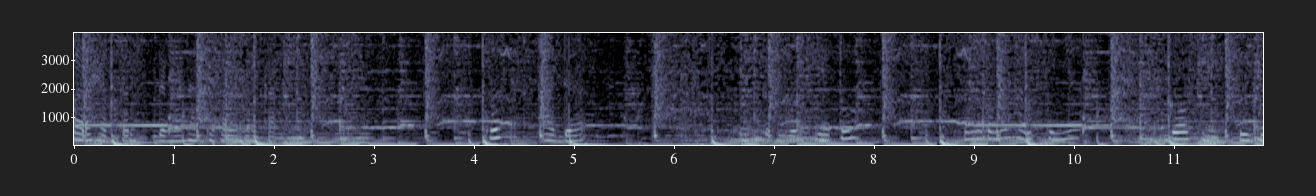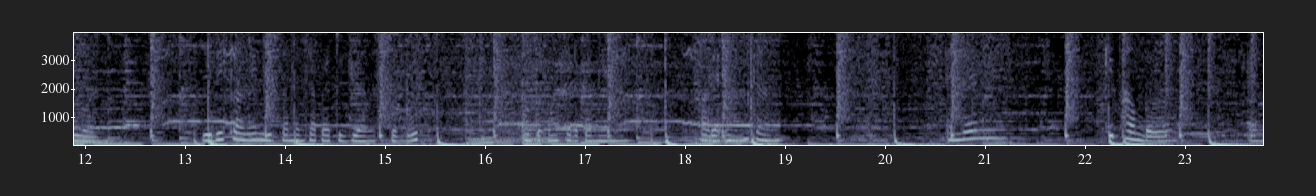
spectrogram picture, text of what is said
para haters dengan hasil karya mereka. Terus ada yang kedua yaitu teman-teman harus punya goals nih, tujuan. Jadi kalian bisa mencapai tujuan tersebut untuk masa depan yang kalian inginkan. And then keep humble and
